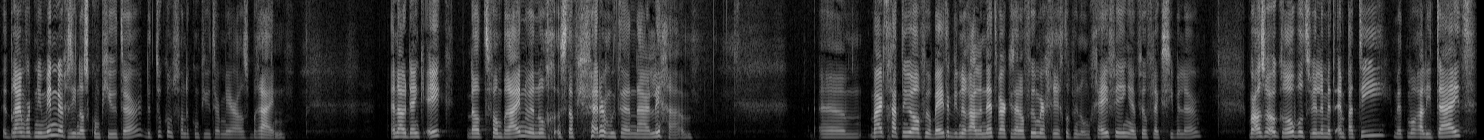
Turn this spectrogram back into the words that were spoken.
Het brein wordt nu minder gezien als computer, de toekomst van de computer meer als brein. En nou denk ik dat van brein we nog een stapje verder moeten naar lichaam. Um, maar het gaat nu al veel beter. Die neurale netwerken zijn al veel meer gericht op hun omgeving en veel flexibeler. Maar als we ook robots willen met empathie, met moraliteit,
